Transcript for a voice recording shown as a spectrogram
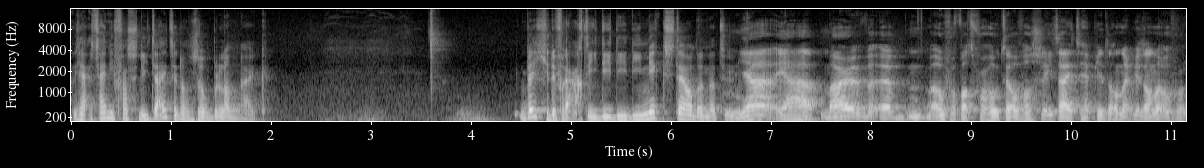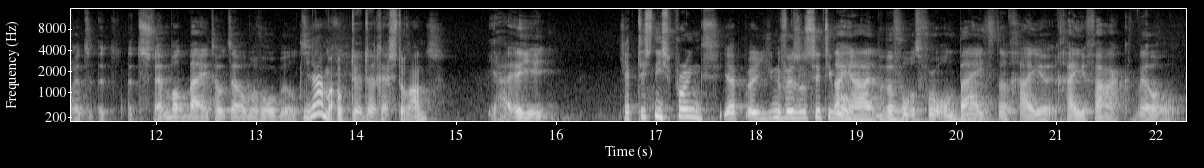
Ja, zijn die faciliteiten dan zo belangrijk? Een beetje de vraag die, die, die, die Nick stelde natuurlijk. Ja, ja maar eh, over wat voor hotelfaciliteit heb je dan? Heb je dan over het, het, het zwembad bij het hotel bijvoorbeeld? Ja, maar ook de, de restaurants. Ja, je, Je hebt Disney Springs, je hebt eh, Universal City nou World. ja, bijvoorbeeld voor ontbijt. Dan ga je, ga je vaak wel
